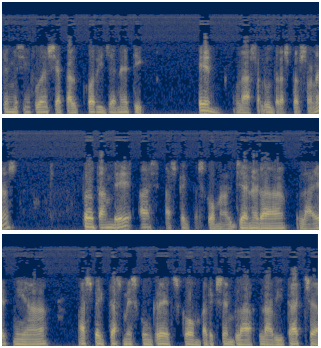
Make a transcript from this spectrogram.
té més influència que el codi genètic en la salut de les persones, però també aspectes com el gènere, la ètnia, aspectes més concrets com, per exemple, l'habitatge,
